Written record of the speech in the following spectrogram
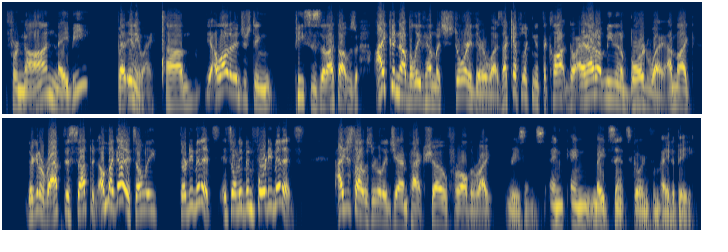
for Nhan, maybe but anyway, um, yeah, a lot of interesting pieces that I thought was. I could not believe how much story there was. I kept looking at the clock, go, and I don't mean in a bored way. I'm like, they're going to wrap this up, and oh my god, it's only 30 minutes. It's only been 40 minutes. I just thought it was a really jam packed show for all the right reasons, and and made sense going from A to B.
